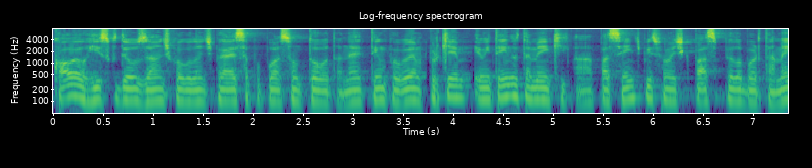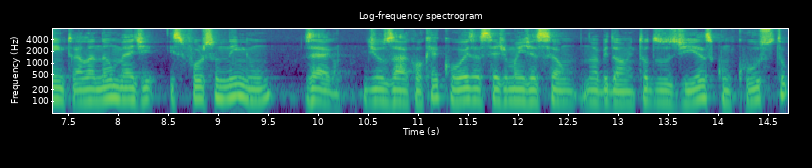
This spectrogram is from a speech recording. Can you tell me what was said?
Qual é o risco de eu usar anticoagulante para essa população toda, né? Tem um problema? Porque eu entendo também que a paciente, principalmente que passa pelo abortamento, ela não mede esforço nenhum Zero. De usar qualquer coisa, seja uma injeção no abdômen todos os dias, com custo,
